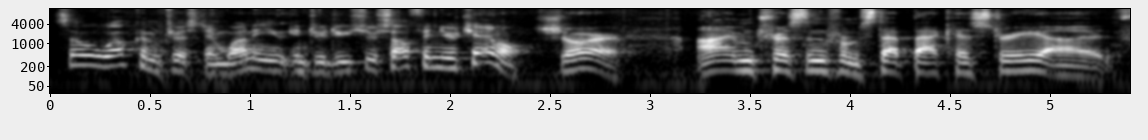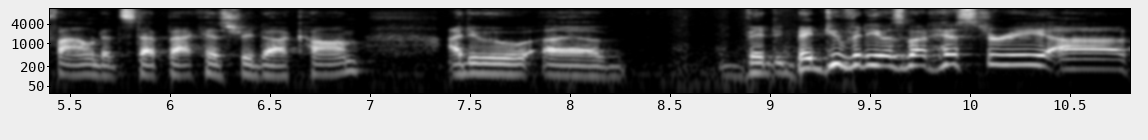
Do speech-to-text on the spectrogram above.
so welcome tristan why don't you introduce yourself and your channel Sure. I'm Tristan from Step Back History, uh, found at stepbackhistory.com. I do uh, vid- do videos about history, uh,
